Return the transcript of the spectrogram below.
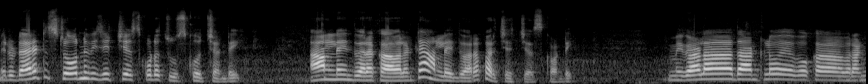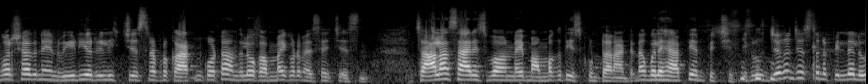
మీరు డైరెక్ట్ స్టోర్ని విజిట్ చేసి కూడా చూసుకోవచ్చండి. ఆన్లైన్ ద్వారా కావాలంటే ఆన్లైన్ ద్వారా పర్చేజ్ చేసుకోండి. ఇవాళ దాంట్లో ఒక రంగవర్షాది నేను వీడియో రిలీజ్ చేసినప్పుడు కాటన్ కోట అందులో ఒక అమ్మాయి కూడా మెసేజ్ చేసింది. చాలా శారీస్ బాగున్నాయి మా అమ్మకి తీసుకుంటాను అంటే నాకు భలే హ్యాపీ అనిపించింది. ఇక్కడ ఉద్యోగం చేస్తున్న పిల్లలు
